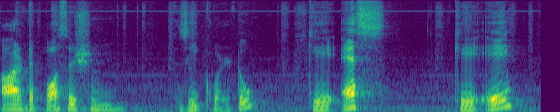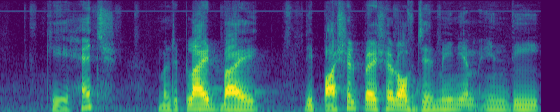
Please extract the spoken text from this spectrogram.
R deposition is equal to K s K a K h multiplied by the partial pressure of germanium in the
